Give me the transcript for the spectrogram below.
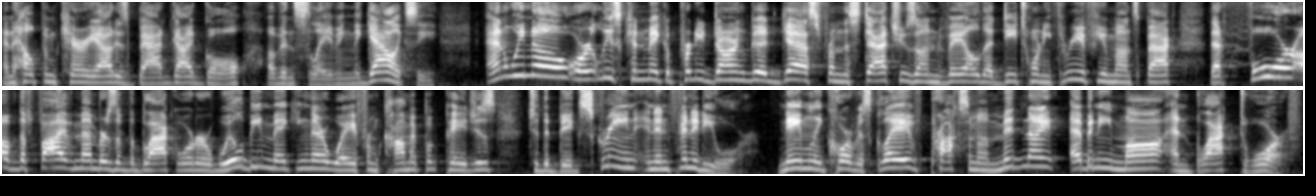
and help him carry out his bad guy goal of enslaving the galaxy. And we know, or at least can make a pretty darn good guess from the statues unveiled at D23 a few months back, that four of the five members of the Black Order will be making their way from comic book pages to the big screen in Infinity War namely Corvus Glaive, Proxima Midnight, Ebony Maw, and Black Dwarf.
